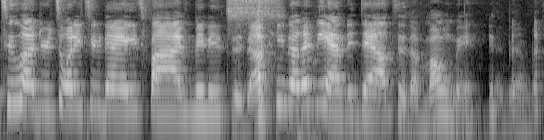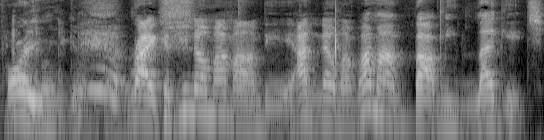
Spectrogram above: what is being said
222 days five minutes and you know they be having it down to the moment. They be having a party when you get right because you know my mom did. I know my, my mom bought me luggage.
